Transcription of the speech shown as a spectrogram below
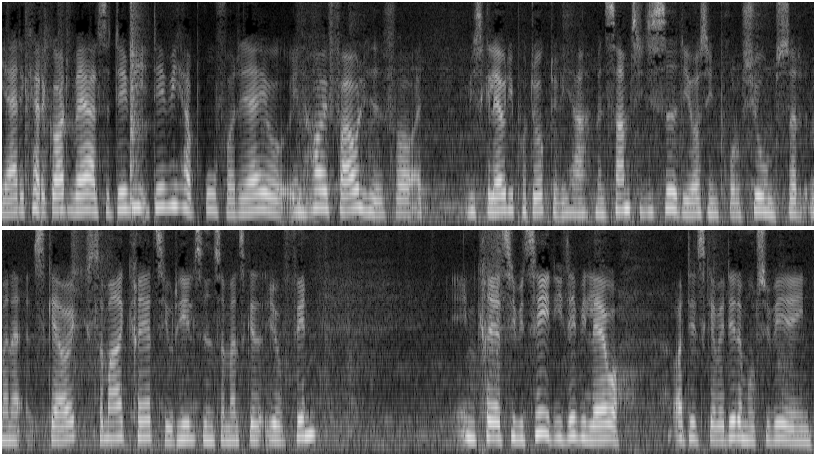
Ja, det kan det godt være. Altså det vi, det, vi har brug for, det er jo en høj faglighed for, at vi skal lave de produkter, vi har. Men samtidig sidder de også i en produktion, så man skal jo ikke så meget kreativt hele tiden, så man skal jo finde en kreativitet i det, vi laver. Og det skal være det, der motiverer en.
